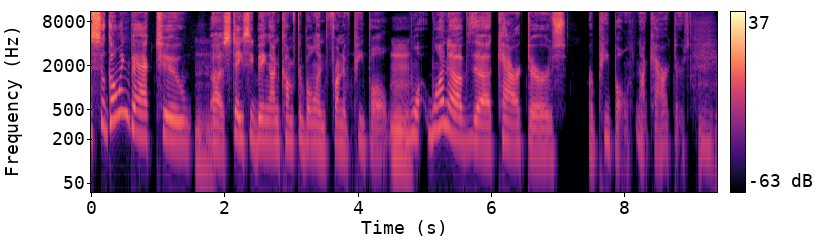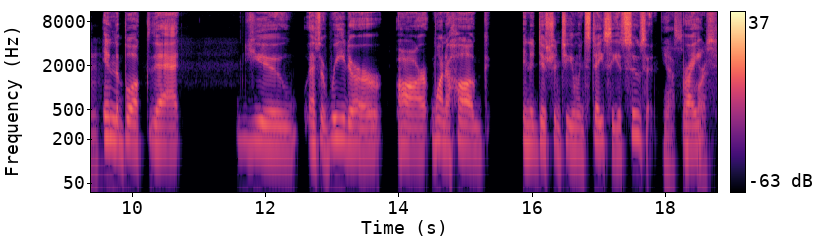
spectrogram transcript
So going back to Mhm. uh, Stacy being uncomfortable in front of people, Mm. wh- one of the characters or people, not characters, Mhm. in the book that you, as a reader, are want to hug. In addition to you and Stacy, is Susan. Yes, Right? of course.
